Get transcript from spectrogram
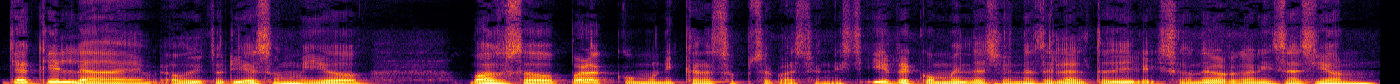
Ya que la auditoría es un medio más usado para comunicar las observaciones y recomendaciones de la alta dirección de organización,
